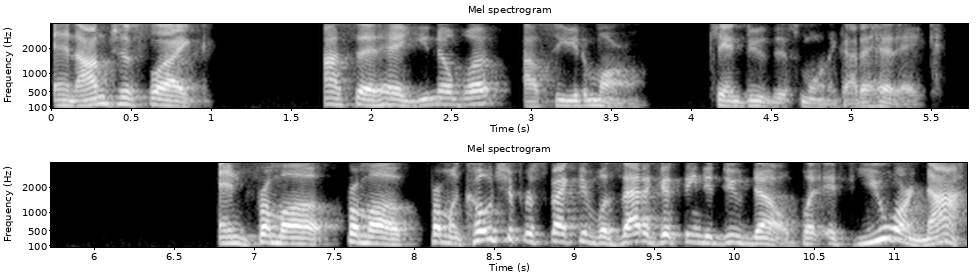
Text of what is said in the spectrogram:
And I'm just like, I said, hey, you know what? I'll see you tomorrow can't do this morning, got a headache. And from a from a from a coaching perspective, was that a good thing to do? No. But if you are not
